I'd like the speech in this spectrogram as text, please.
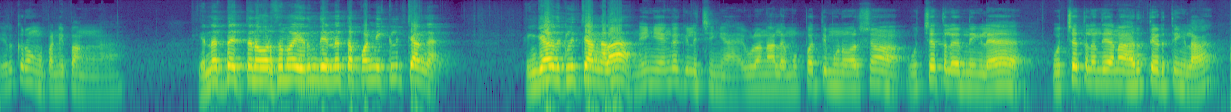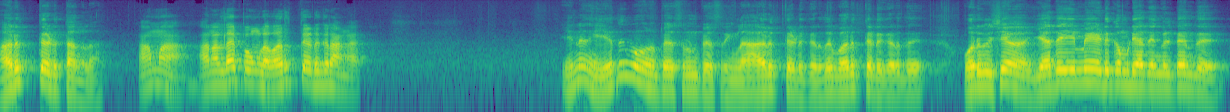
இருக்கிறவங்க பண்ணிப்பாங்க என்னத்தை இத்தனை வருஷமா இருந்து என்னத்தை பண்ணி கிழிச்சாங்க? எங்கேயாவது கிழிச்சாங்களா? நீங்க எங்க கிழிச்சீங்க? இவ்வளவு நாள் முப்பத்தி மூணு வருஷம் உச்சத்துல இருந்தீங்களே. உச்சத்துல இருந்து ஏன்னா அறுத்து எடுத்தீங்களா? அறுத்து எடுத்தாங்களா? ஆமா. அதனால தான் இப்போ உங்களை வறுத்து எடுக்கிறாங்க. என்னங்க எது பேசணும்னு பேசுறீங்களா? அறுத்து எடுக்கிறது வறுத்து எடுக்கிறது. ஒரு விஷயம் எதையுமே எடுக்க முடியாது எங்கள்கிட்ட இருந்து.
